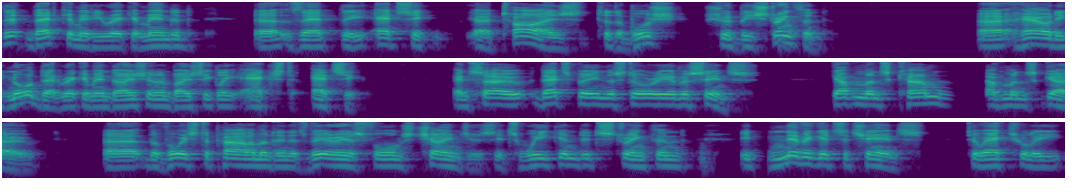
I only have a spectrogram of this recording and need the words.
that that committee recommended uh, that the ATSIC uh, ties to the bush should be strengthened. Uh, Howard ignored that recommendation and basically axed ATSIC. And so that's been the story ever since. Governments come, governments go. Uh, the voice to Parliament in its various forms changes. It's weakened, it's strengthened. It never gets a chance to actually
